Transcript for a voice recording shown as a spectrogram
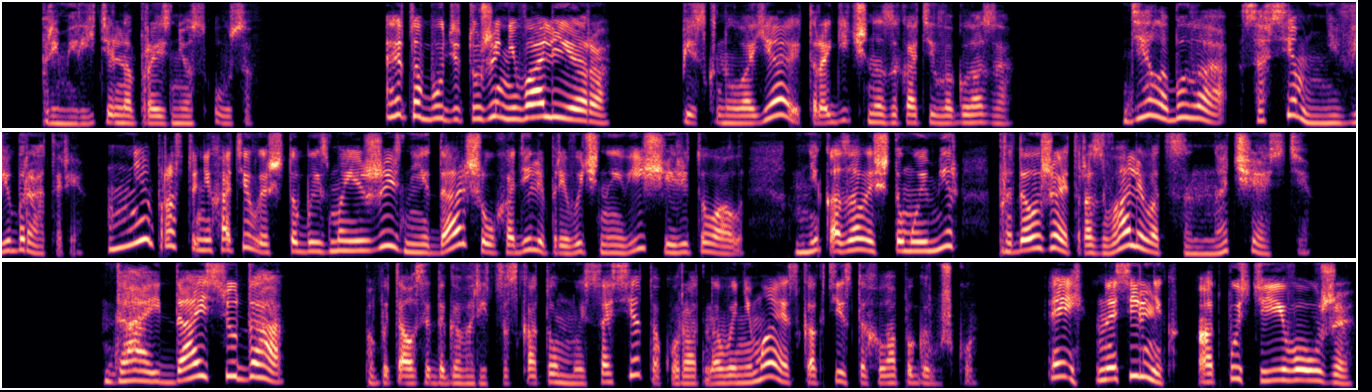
— примирительно произнес Усов. «Это будет уже не Валера!» — пискнула я и трагично закатила глаза. Дело было совсем не в вибраторе. Мне просто не хотелось, чтобы из моей жизни и дальше уходили привычные вещи и ритуалы. Мне казалось, что мой мир продолжает разваливаться на части. «Дай, дай сюда!» Попытался договориться с котом мой сосед, аккуратно вынимая из когтистых лап игрушку. «Эй, насильник, отпусти его уже!»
